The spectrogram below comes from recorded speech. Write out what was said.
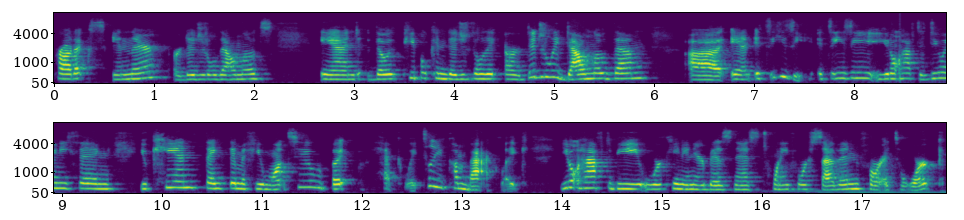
products in there or digital downloads, and those people can digitally or digitally download them uh, and it's easy. It's easy. You don't have to do anything. You can thank them if you want to, but heck, wait till you come back. Like, you don't have to be working in your business 24 7 for it to work.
